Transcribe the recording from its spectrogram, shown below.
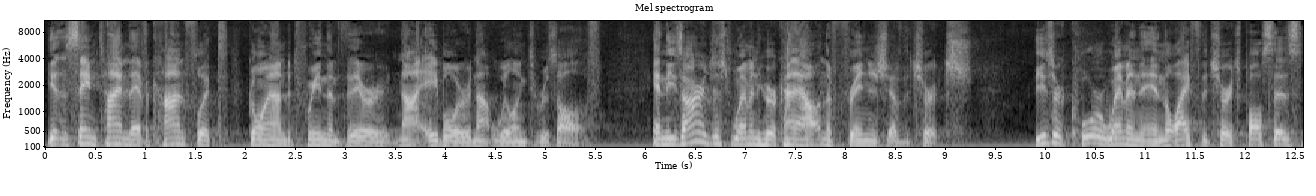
Yet at the same time, they have a conflict going on between them that they're not able or not willing to resolve. And these aren't just women who are kind of out on the fringe of the church. These are core women in the life of the church. Paul says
